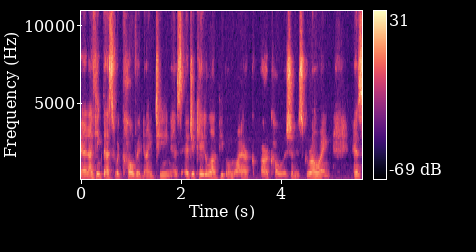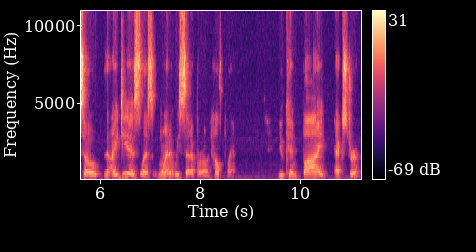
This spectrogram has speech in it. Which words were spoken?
And I think that's what COVID 19 has educated a lot of people and why our, our coalition is growing. And so the idea is less why don't we set up our own health plan? You can buy extra,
